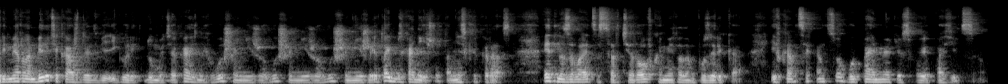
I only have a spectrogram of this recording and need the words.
примерно берете каждые две и говорите, думаете, какая из них выше, ниже, выше, ниже, выше, ниже, и так бесконечно, там несколько раз. Это называется сортировка методом пузырька. И в конце концов вы поймете свою позицию.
